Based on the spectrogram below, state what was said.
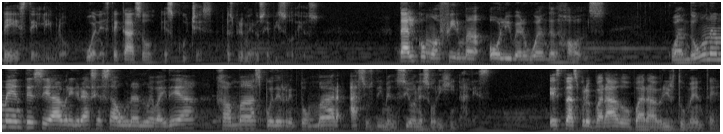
de este libro, o en este caso, escuches los primeros episodios. Tal como afirma Oliver Wendell Holmes, cuando una mente se abre gracias a una nueva idea, jamás puede retomar a sus dimensiones originales. ¿Estás preparado para abrir tu mente?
